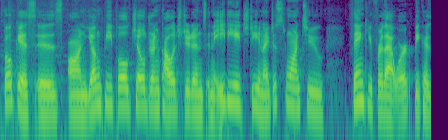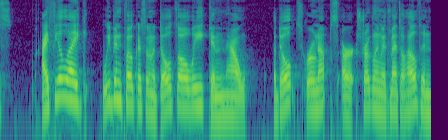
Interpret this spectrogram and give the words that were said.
focus is on young people, children, college students, and ADHD. And I just want to thank you for that work because I feel like we've been focused on adults all week and how adults, grown ups, are struggling with mental health. And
